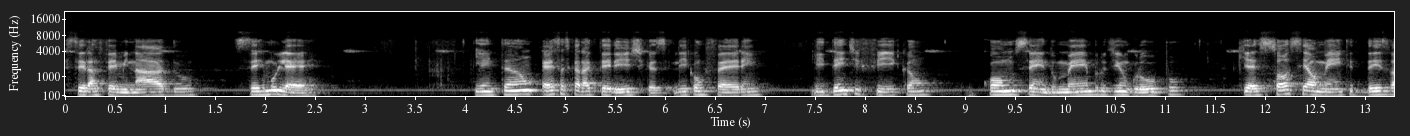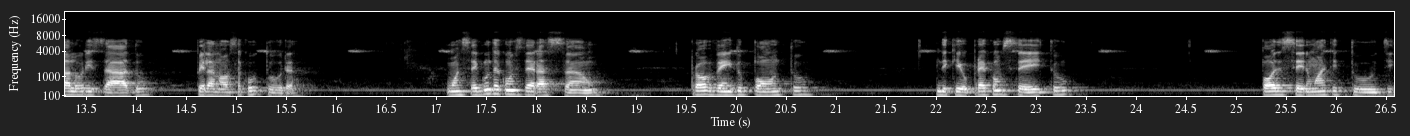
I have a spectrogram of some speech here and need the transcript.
ser afeminado, ser mulher. E então essas características lhe conferem, lhe identificam como sendo membro de um grupo que é socialmente desvalorizado pela nossa cultura. Uma segunda consideração provém do ponto de que o preconceito pode ser uma atitude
